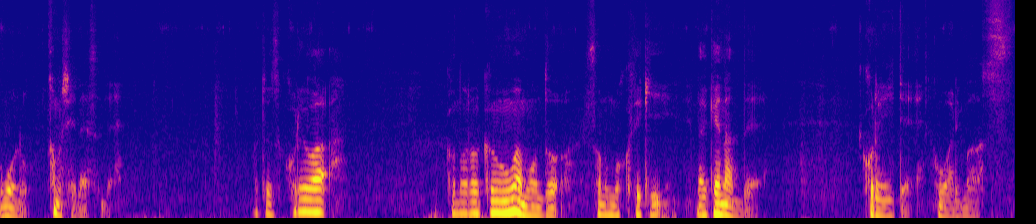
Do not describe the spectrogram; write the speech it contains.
思うのかもしれないですね。まあとりあえずこれは、この録音はもう本当その目的だけなんで、これにて終わります。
